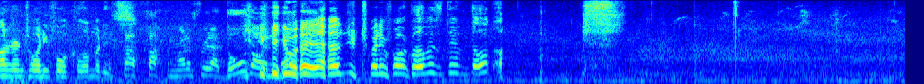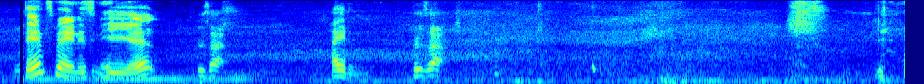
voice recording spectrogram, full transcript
124 kilometers. Start fucking running through that door, though. you went 124 kilometers to the daughter. Dance Man isn't here yet. Who's that? Hayden. Who's that?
